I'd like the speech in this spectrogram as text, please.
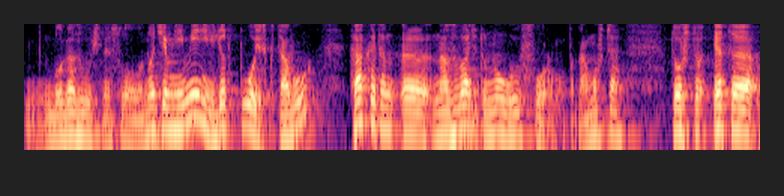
благозвучное слово. Но, тем не менее, идет поиск того, как это назвать эту новую форму, потому что то, что эта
